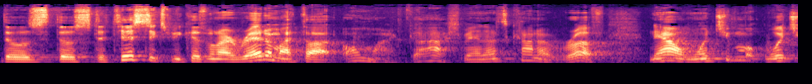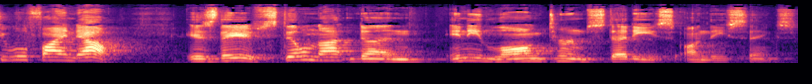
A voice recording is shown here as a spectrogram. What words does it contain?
those those statistics because when I read them, I thought, oh my gosh, man, that's kind of rough. Now, what you what you will find out is they have still not done any long term studies on these things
